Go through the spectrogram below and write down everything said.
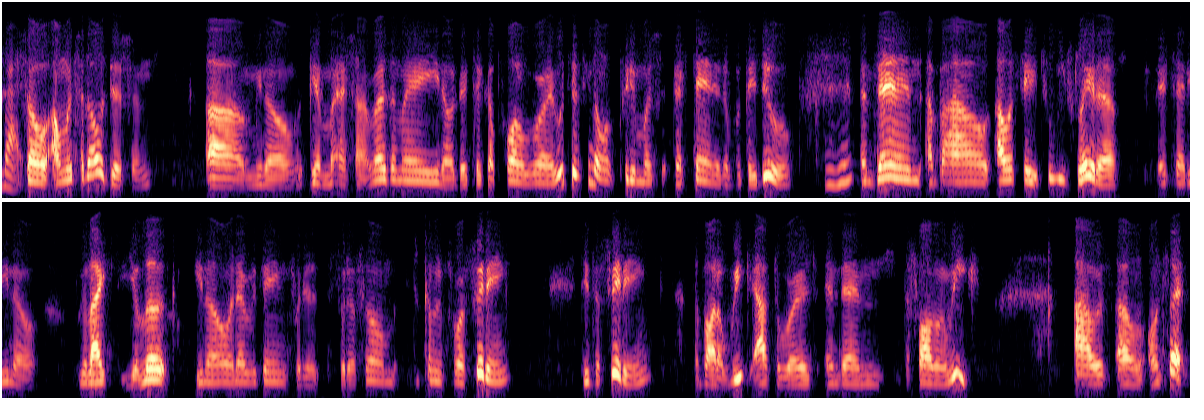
Right. So I went to the audition. Um, you know, give them a headshot resume. You know, they take a Polaroid, which is you know pretty much the standard of what they do. Mm-hmm. And then about I would say two weeks later, they said, you know, we like your look, you know, and everything for the for the film. Coming for a fitting, did the fitting about a week afterwards, and then the following week, I was um, on set.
